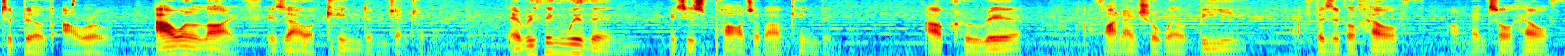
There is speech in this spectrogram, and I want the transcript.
to build our own? Our life is our kingdom, gentlemen. Everything within it is part of our kingdom. Our career, our financial well being, our physical health, our mental health,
